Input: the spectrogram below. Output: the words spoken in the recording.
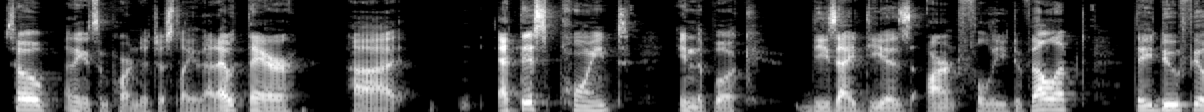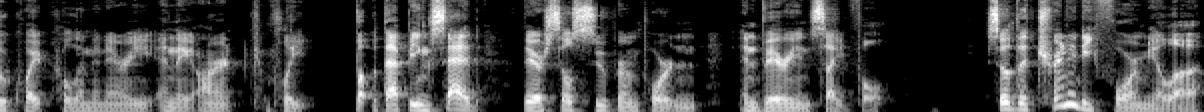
So, I think it's important to just lay that out there. Uh, at this point in the book, these ideas aren't fully developed. They do feel quite preliminary and they aren't complete. But with that being said, they are still super important and very insightful. So, the Trinity formula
